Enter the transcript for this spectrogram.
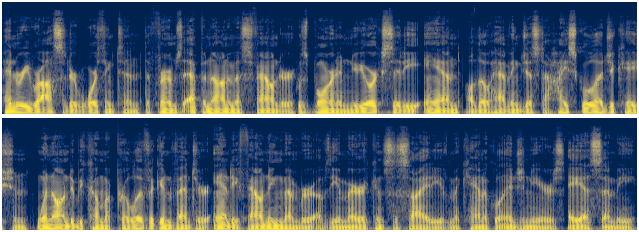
Henry Rossiter Worthington, the firm's eponymous founder, was born in New York City and, although having just a high school education, went on to become a prolific inventor and a founding member of the American Society of Mechanical Engineers, ASME.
